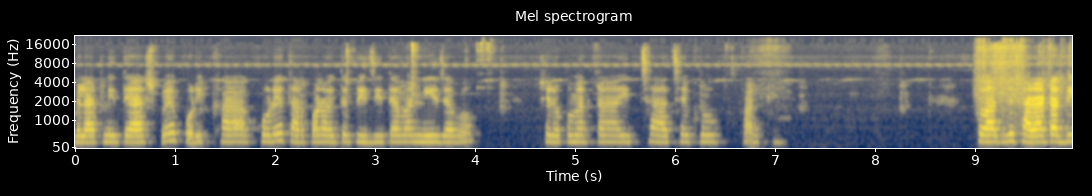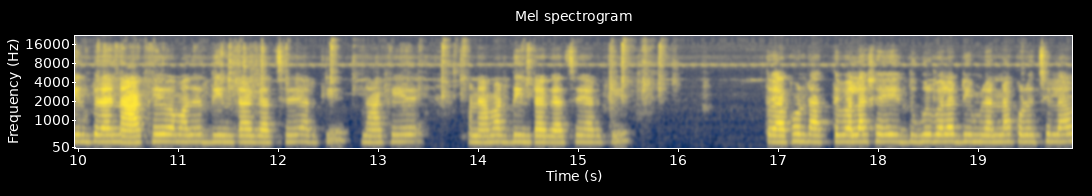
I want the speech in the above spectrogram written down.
ব্লাড নিতে আসবে, পরীক্ষা করে তারপর হয়তো পিজিতে আবার নিয়ে যাব। সেরকম একটা ইচ্ছা আছে খুব আর কি। তো আজকে সারাটা দিন প্রায় না খেয়েও আমাদের দিনটা গেছে আর কি। না খেয়ে মানে আমার দিনটা গেছে আর কি। তো এখন রাত্রেবেলা সেই দুপুরবেলা ডিম রান্না করেছিলাম।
